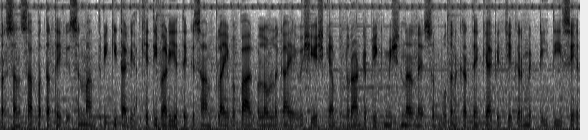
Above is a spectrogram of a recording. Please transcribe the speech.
ਪ੍ਰਸ਼ੰਸਾ ਪੱਤਰ ਦੇ ਕੇ ਸਨਮਾਨਿਤ ਵੀ ਕੀਤਾ ਗਿਆ। ਖੇਤੀਬਾੜੀ ਅਤੇ ਕਿਸਾਨ ਭਲਾਈ ਵਿਭਾਗ ਵੱਲੋਂ ਲਗਾਏ ਵਿਸ਼ੇਸ਼ ਕੈਂਪ ਦੌਰਾਨ ਡਿਪਟੀ ਕਮਿਸ਼ਨਰ ਨੇ ਸੰਬੋਧਨ ਕਰਦਿਆਂ ਕਿਹਾ ਕਿ ਜੇਕਰ ਮਿੱਟੀ ਦੀ ਸਿਹਤ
